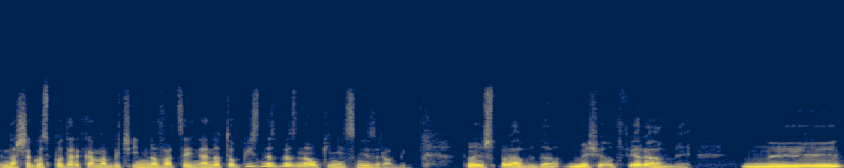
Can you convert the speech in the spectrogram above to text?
nasza gospodarka ma być innowacyjna, no to biznes bez nauki nic nie zrobi. to jest prawda. My się otwieramy. My,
